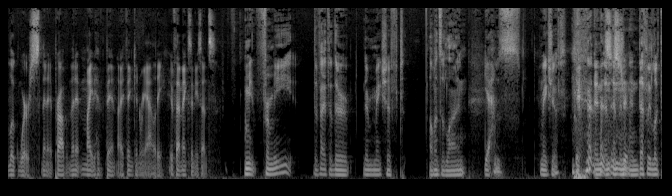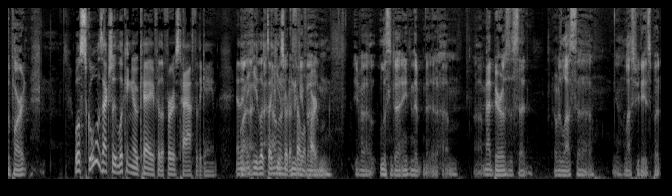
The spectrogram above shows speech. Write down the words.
look worse than it probably than it might have been. I think in reality, if that makes any sense. I mean, for me, the fact that their their makeshift offensive line Yeah. was makeshift and, and, and, and definitely looked the part. Well, Skule was actually looking okay for the first half of the game, and then Well, he looked I- I like don't he sort of fell you've, apart. Um, you've uh, listened to anything that uh, um, uh, Matt Barrows has said over the last uh, you know, last few days, but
